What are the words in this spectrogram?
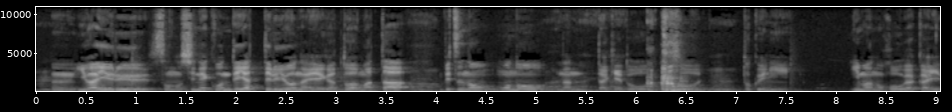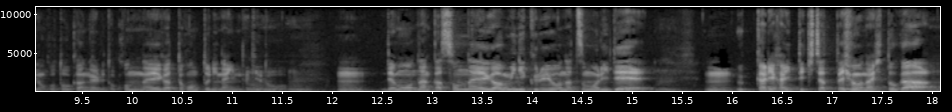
ううん、いわゆるそのシネコンでやってるような映画とはまたうん。別のものなんだけど、そううん。特に今の邦画界のことを考えるとこんな映画って本当にないんだけど、うんうん、でもなんかそんな映画を見に来るようなつもりでう、ん。うん、うっかり入ってきちゃったような人が、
